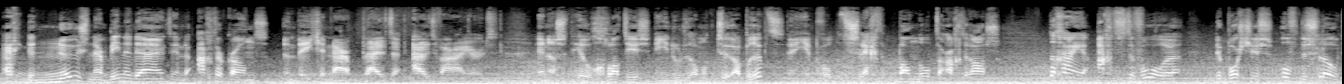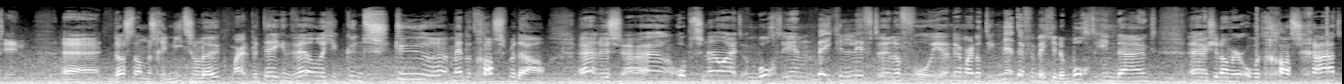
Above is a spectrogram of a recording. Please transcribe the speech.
eigenlijk de neus naar binnen duikt en de achterkant een beetje naar buiten uitwaaiert. En als het heel glad is en je doet het allemaal te abrupt en je hebt bijvoorbeeld slechte banden op de achteras, dan ga je achterstevoren de bosjes of de sloot in. Uh, dat is dan misschien niet zo leuk, maar het betekent wel dat je kunt sturen met het gaspedaal. Uh, dus uh, op snelheid een bocht in, een beetje liften en dan voel je maar, dat hij net even een beetje de bocht induikt. als je dan weer op het gas gaat,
